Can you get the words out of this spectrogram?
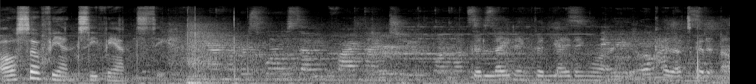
Also fancy, fancy. Oh good lighting, good lighting. Where are you? Okay, that's good enough.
